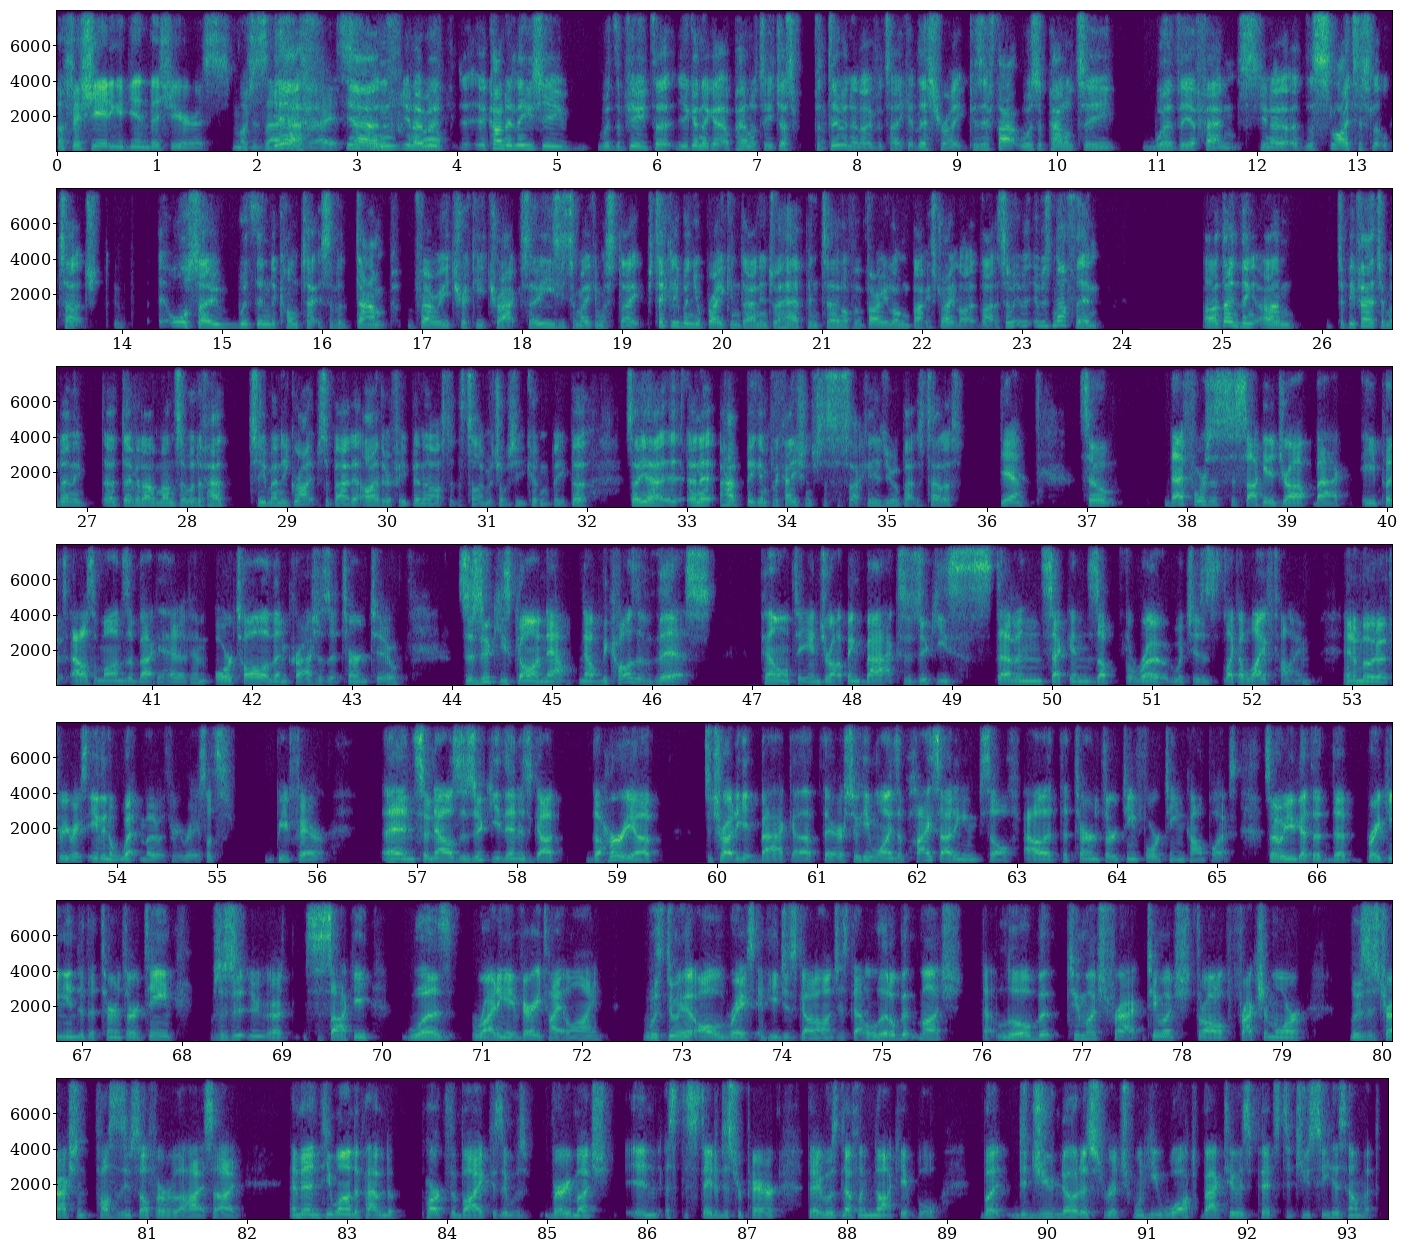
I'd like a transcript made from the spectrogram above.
officiating again this year as much as that yeah, is, right? It's yeah, like, and you know, wow. it kind of leaves you with the view that you're going to get a penalty just for doing an overtake at this rate. Because if that was a penalty worthy offence, you know, the slightest little touch, also within the context of a damp, very tricky track, so easy to make a mistake, particularly when you're breaking down into a hairpin turn off a very long back straight like that. So it, it was nothing. I don't think, um, to be fair to him, I don't think uh, David Almansa would have had too many gripes about it either if he'd been asked at the time, which obviously he couldn't be. But so yeah, it, and it had big implications for Sasaki, as you were about to tell us. Yeah. So that forces Sasaki to drop back. He puts Almansa back ahead of him. Ortola then crashes at turn two. Suzuki's gone now. Now, because of this penalty and dropping back, Suzuki's seven seconds up the road, which is like a lifetime in a Moto 3 race, even a wet Moto 3 race. Let's be fair. And so now Suzuki then has got the hurry up to try to get back up there. So he winds up high siding himself out at the turn 13 14 complex. So you got the, the breaking into the turn 13. Suzuki, uh, Sasaki was riding a very tight line, was doing it all race, and he just got on just that little bit much, that little bit too much frac, too much throttle, fraction more, loses traction, tosses himself over the high side. And then he wound up having to park the bike because it was very much in a state of disrepair that it was definitely not capable. But did you notice, Rich, when he walked back to his pits, did you see his helmet?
